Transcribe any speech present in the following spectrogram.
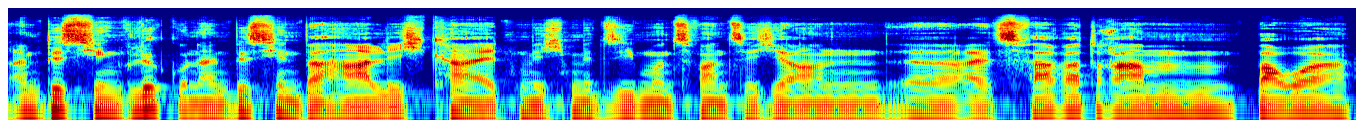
ein bisschen Glück und ein bisschen Beharrlichkeit mich mit 27 Jahren äh, als Fahrradrahmenbauer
